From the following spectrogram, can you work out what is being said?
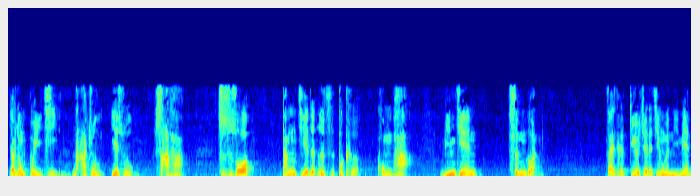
要用诡计拿住耶稣，杀他。只是说。当节的日子不可，恐怕民间生乱。在这个第二节的经文里面，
